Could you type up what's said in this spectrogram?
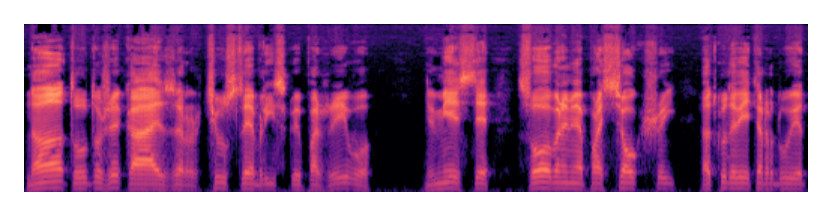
Но тут уже кайзер, чувствуя близкую поживу, вместе с вовремя просекшей, откуда ветер дует,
